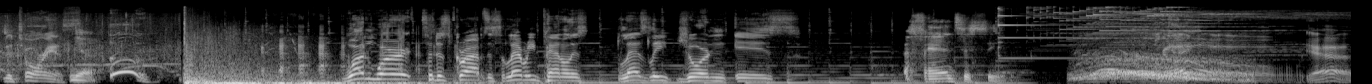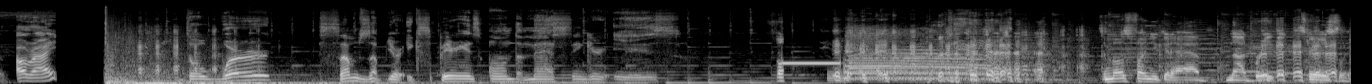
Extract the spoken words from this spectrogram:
Notorious. Yeah. One word to describe the celebrity panelist Leslie Jordan is. A fantasy. Oh, yeah. All right. the word sums up your experience on The Masked Singer is. It's the most fun you could have not breathing. Seriously.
